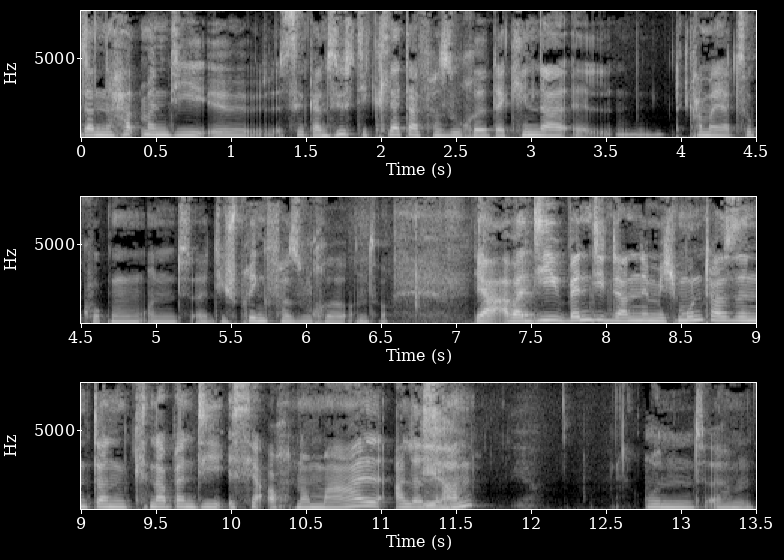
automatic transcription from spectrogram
dann hat man die, äh, ist ja ganz süß, die Kletterversuche der Kinder, äh, kann man ja zugucken und äh, die Springversuche und so. Ja, aber die, wenn die dann nämlich munter sind, dann knabbern die, ist ja auch normal alles ja. an. Ja. Und ähm,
